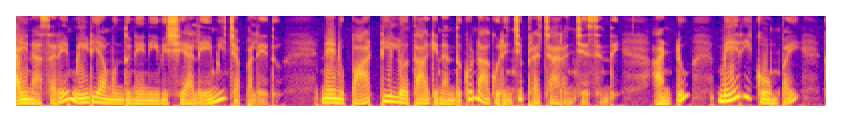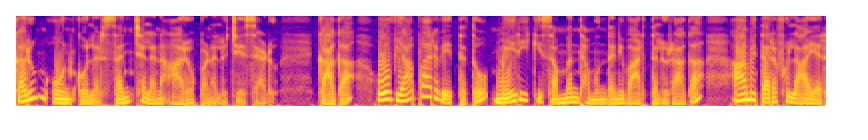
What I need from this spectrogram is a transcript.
అయినా సరే మీడియా ముందు నేను ఈ విషయాలేమీ చెప్పలేదు. నేను పార్టీల్లో తాగినందుకు నా గురించి ప్రచారం చేసింది అంటూ మేరీ కోంపై కరుమ్ ఓన్కోలర్ సంచలన ఆరోపణలు చేశాడు. కాగా ఓ వ్యాపారవేత్తతో మేరీకి సంబంధముందని వార్తలు రాగా ఆమె తరఫు లాయర్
